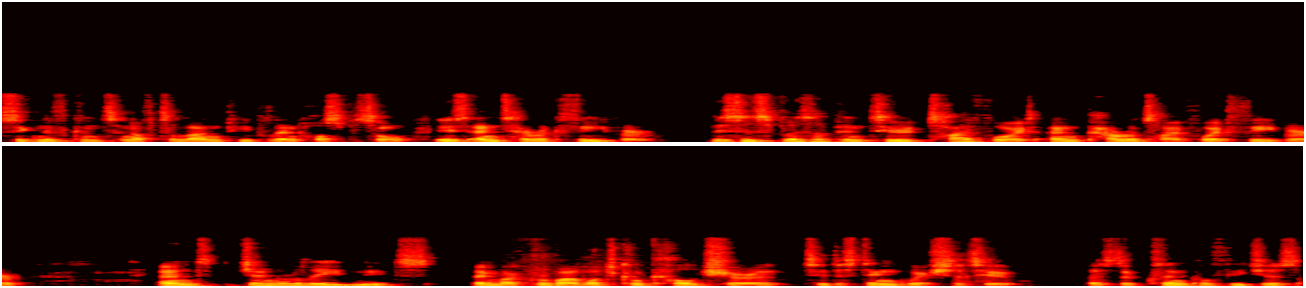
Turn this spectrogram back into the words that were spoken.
significant enough to land people in hospital is enteric fever. This is split up into typhoid and paratyphoid fever and generally needs a microbiological culture to distinguish the two, as the clinical features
